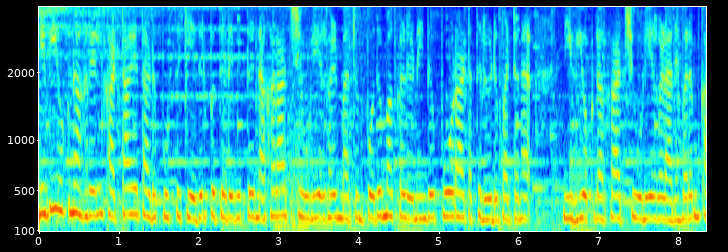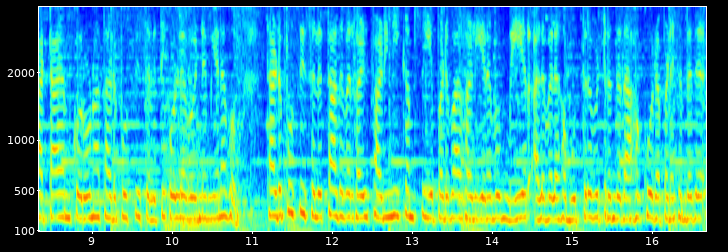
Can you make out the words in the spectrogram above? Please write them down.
நிவியூக் நகரில் கட்டாய தடுப்பூசிக்கு எதிர்ப்பு தெரிவித்து நகராட்சி ஊழியர்கள் மற்றும் பொதுமக்கள் இணைந்து போராட்டத்தில் ஈடுபட்டனர். நிவியூக் நகராட்சி ஊழியர்கள் அனைவரும் கட்டாயம் கொரோனா தடுப்பூசி செலுத்திக் கொள்ள வேண்டும் எனவும் தடுப்பூசி செலுத்தாதவர்கள் பணி நீக்கம் செய்யப்படுவார்கள் எனவும் மேயர் அலுவலகம் உத்தரவிட்டிருந்ததாக கூறப்படுகின்றது.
